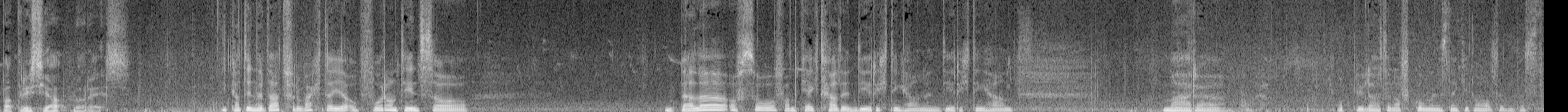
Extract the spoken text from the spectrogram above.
Patricia Lorijs. Ik had inderdaad verwacht dat je op voorhand eens zou bellen of zo. Van kijk, het gaat in die richting gaan en in die richting gaan. Maar uh, op je laten afkomen is denk ik nog altijd het beste.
